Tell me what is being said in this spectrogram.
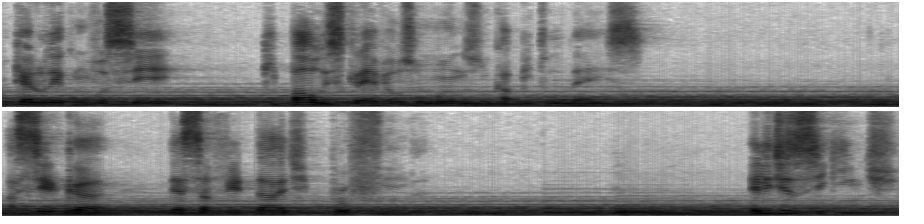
eu quero ler com você que Paulo escreve aos Romanos no capítulo 10, acerca dessa verdade profunda. Ele diz o seguinte:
